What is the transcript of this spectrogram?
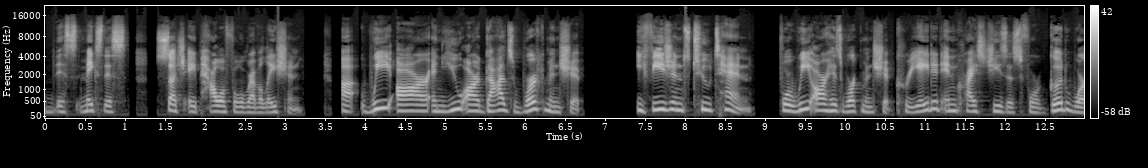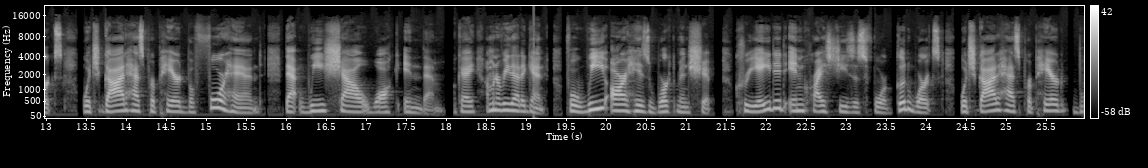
this makes this such a powerful revelation. Uh, we are and you are God's workmanship. Ephesians 2:10 for we are his workmanship, created in Christ Jesus for good works, which God has prepared beforehand that we shall walk in them. Okay, I'm going to read that again. For we are his workmanship, created in Christ Jesus for good works, which God has prepared b-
